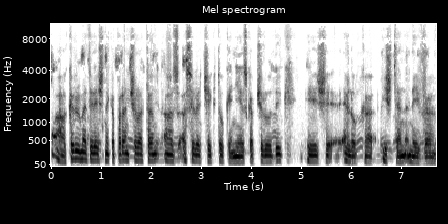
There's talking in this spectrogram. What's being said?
A körülmetélésnek a parancsolata az a szövetség tokenyéhez kapcsolódik, és Eloka Isten névvel.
